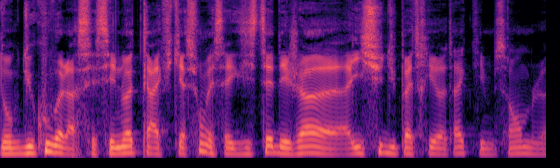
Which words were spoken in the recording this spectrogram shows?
Donc du coup, voilà, c'est une loi de clarification, mais ça existait déjà euh, à l'issue du Patriot Act, il me semble.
